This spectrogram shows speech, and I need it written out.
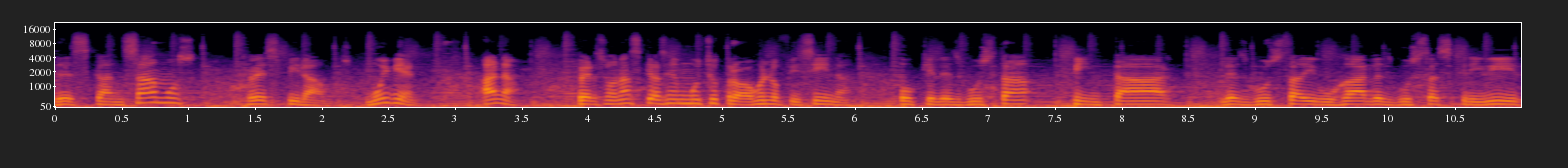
Descansamos, respiramos. Muy bien. Ana, personas que hacen mucho trabajo en la oficina, o que les gusta pintar, les gusta dibujar, les gusta escribir,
